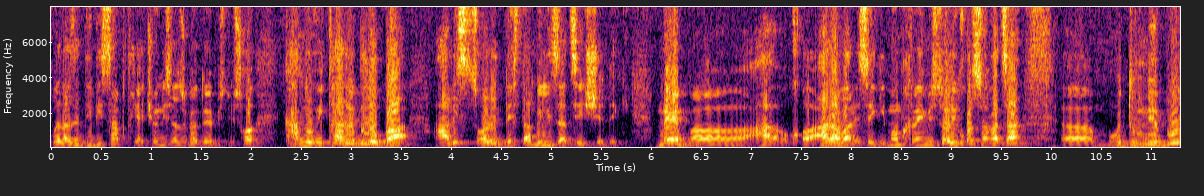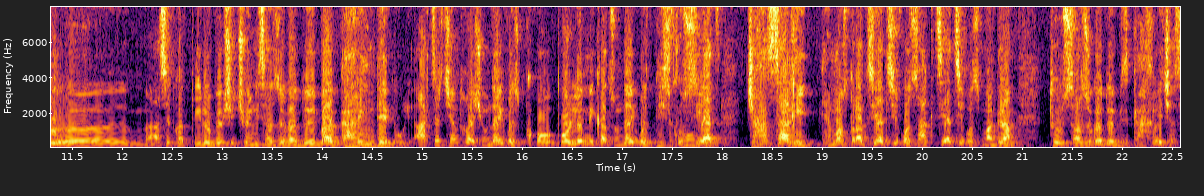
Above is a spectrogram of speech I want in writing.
ყველაზე დიდი საფრთხეა ჩვენი საზოგადოებისთვის, ხო? განუვითარებლობა არის სწორედ დესტაბილიზაციის შედეგი. მე არა ვარ ესე იგი მომხრე იმის, რომ იყოს რაღაცა მოდუნებულ ასე ვთქვათ პირობებში ჩვენი საზოგადოება გარინდებული. არც ერთ შემთხვევაში უნდა იყოს პოლემიკა პოლემიკაც უნდა იყოს დისკუსიაც, ჯანსაღი დემონსტრაციაც იყოს, აქციაც იყოს, მაგრამ თუ საზოგადოების გახლეჩას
